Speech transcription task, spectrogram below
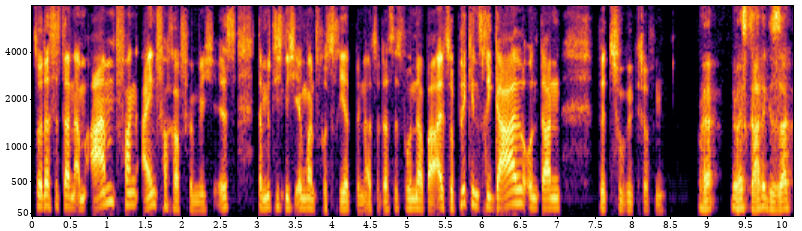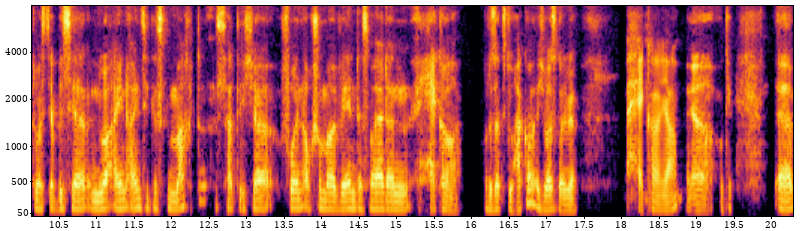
so dass es dann am Anfang einfacher für mich ist, damit ich nicht irgendwann frustriert bin. Also das ist wunderbar. Also Blick ins Regal und dann wird zugegriffen. Ja, du hast gerade gesagt, du hast ja bisher nur ein einziges gemacht. Das hatte ich ja vorhin auch schon mal erwähnt. Das war ja dann Hacker. Oder sagst du Hacker? Ich weiß gar nicht mehr. Hacker, ja. Ja, okay. Äh,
